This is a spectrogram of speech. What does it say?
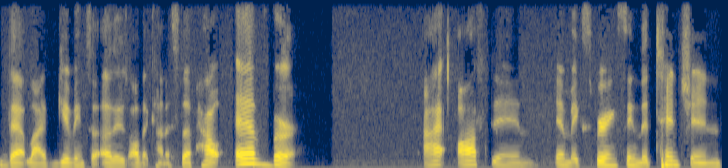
that life, giving to others, all that kind of stuff. However, I often am experiencing the tension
